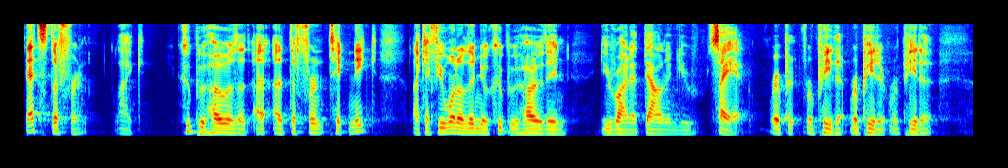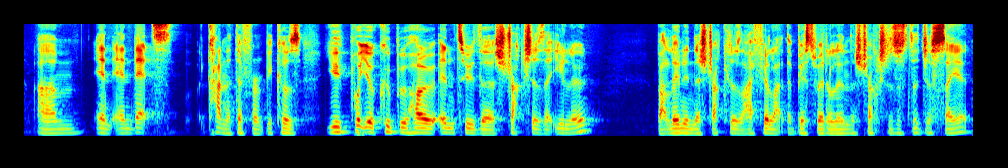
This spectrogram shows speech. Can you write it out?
that's different. Like kupu hou is a, a, a different technique. Like if you want to learn your kupu hou, then you write it down and you say it, repeat, repeat it, repeat it, repeat it. Um, and and that's kind of different because you put your kupu hou into the structures that you learn. But learning the structures, I feel like the best way to learn the structures is to just say it.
